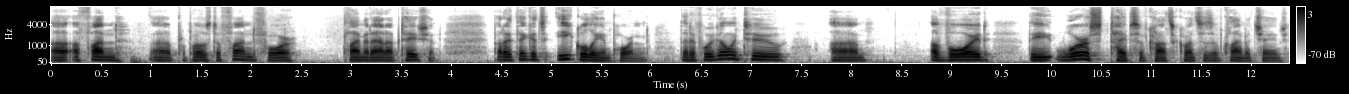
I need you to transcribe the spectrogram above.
a fund, uh, proposed a fund for climate adaptation. But I think it's equally important that if we're going to um, avoid the worst types of consequences of climate change,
